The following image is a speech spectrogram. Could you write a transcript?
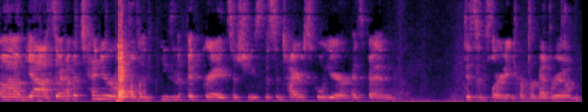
Um, yeah, so I have a ten-year-old, and he's in the fifth grade. So she's this entire school year has been distance learning from her bedroom,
